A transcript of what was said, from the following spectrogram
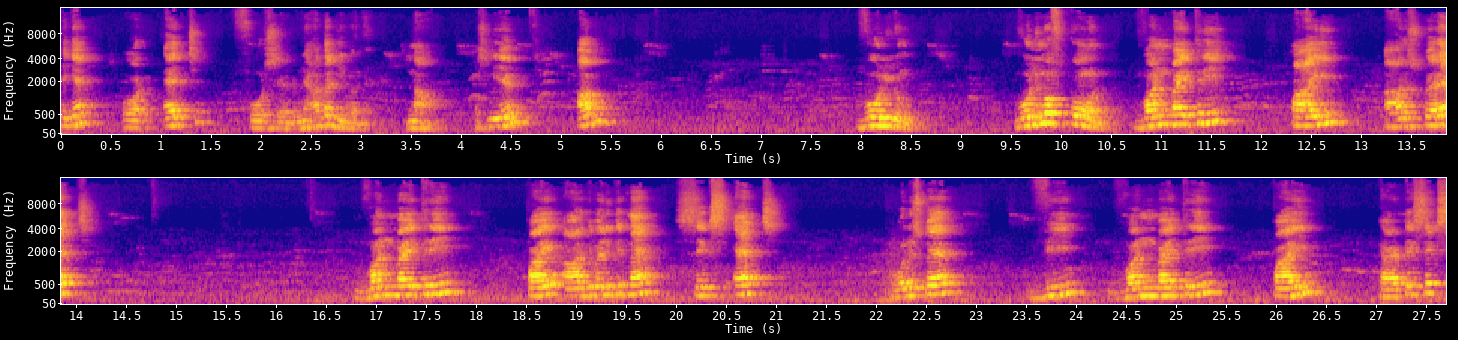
ठीक है? और एच फोर सेंटीमीटर यहाँ तक गिवन है। ना इसलिए अब volume volume of cone one by three pi R square H one by three pi R की वैल्यू कितना है? Six H whole square V one by three pi thirty six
